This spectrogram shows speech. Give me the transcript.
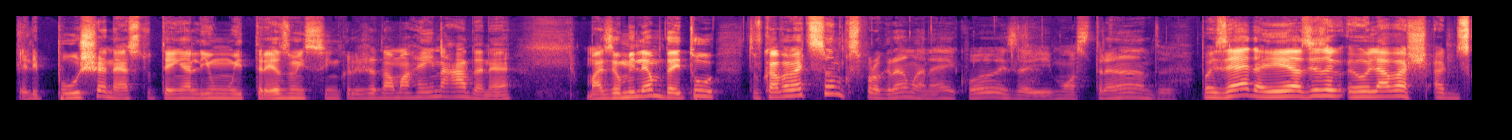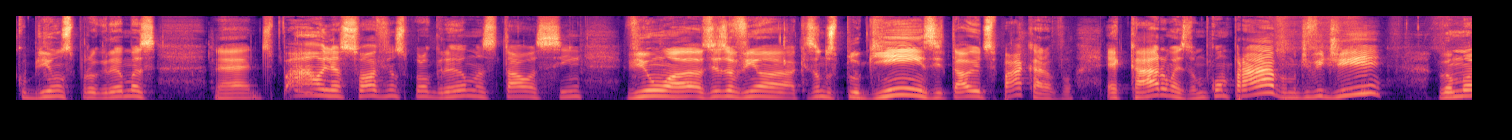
ele puxa, né? Se tu tem ali um i3, um i5, ele já dá uma reinada, né? Mas eu me lembro, daí tu, tu ficava me com os programas, né? E coisa, e mostrando. Pois é, daí às vezes eu, olhava, ach- descobria uns programas, né? Tipo, ah, olha só, vi uns programas e tal, assim. Vi um, às vezes eu vi a questão dos plugins e tal, e eu disse, pá, cara, é caro, mas vamos comprar, vamos dividir. Vamos.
